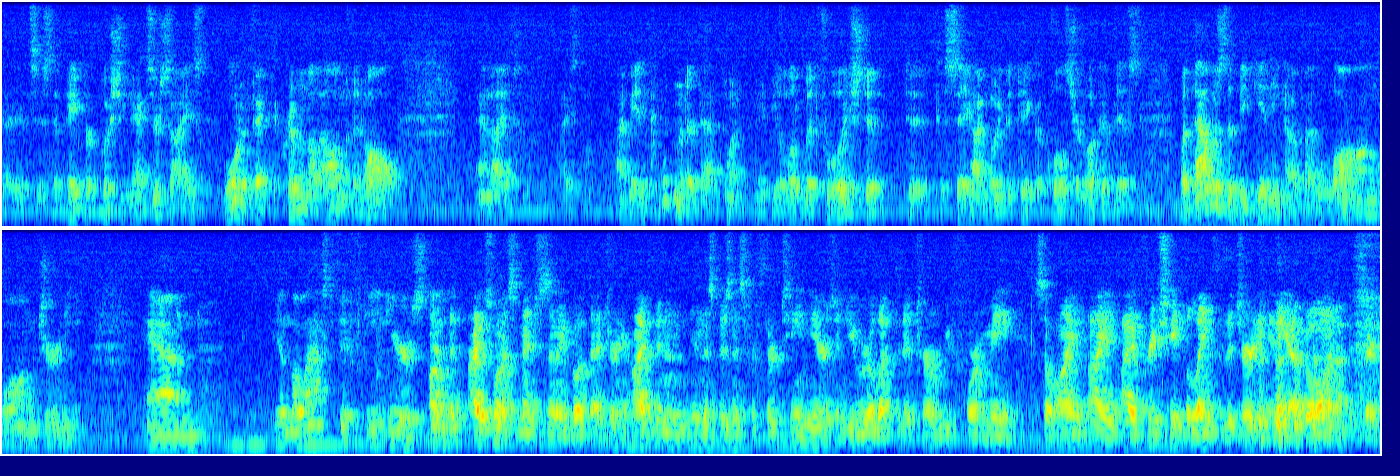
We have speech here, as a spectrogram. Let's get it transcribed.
Uh, It's just a paper pushing exercise, won't affect the criminal element at all. And I, I, I made a commitment at that point, maybe a little bit foolish to, to, to say I'm going to take a closer look at this. But that was the beginning of a long, long journey. And in the last fifteen years, Um, I just want to mention something about that journey. I've been in- in this business for 13 years, and you were elected a term before me, so I, I, I appreciate the length of the journey. Anyhow, go on, sir.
